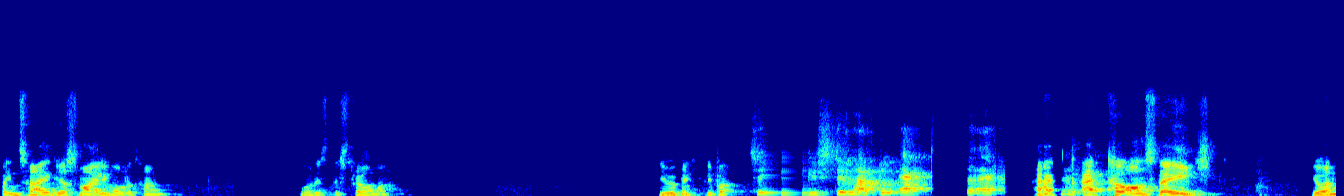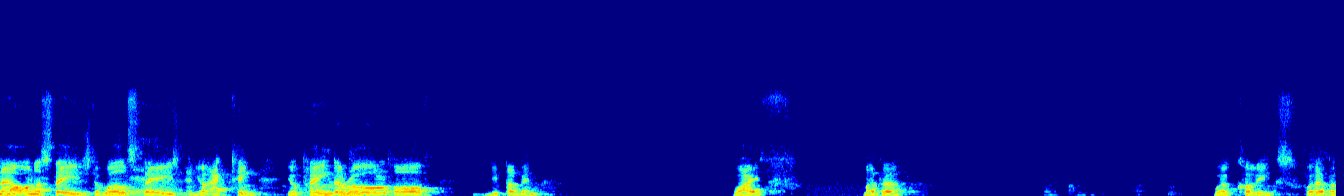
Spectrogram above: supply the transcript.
But inside, you're smiling all the time. What is this drama? You with me, Deepa? So you still have to act the act. Act, actor on stage. You are now on a stage, the world Yeah. stage, and you're acting. You're playing the role of Deepa Ben, wife, mother, work colleagues, whatever.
